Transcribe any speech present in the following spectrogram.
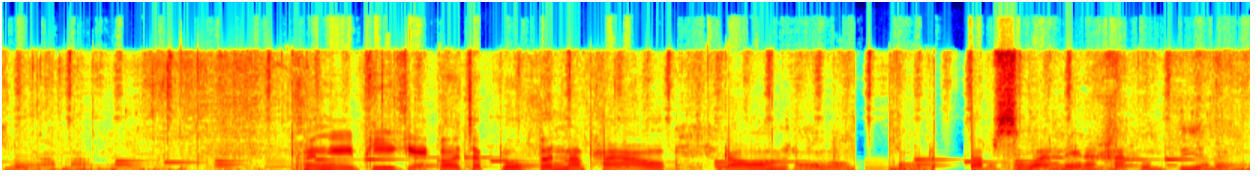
สวยงามมากเลยนะครับ วันนี้พี่แกก็จะปลูกต้นมะพร้าวล้อมมะพร้าวล้อมรอบสวนเลยนะคะ ต้นเตี้ยนะครับ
